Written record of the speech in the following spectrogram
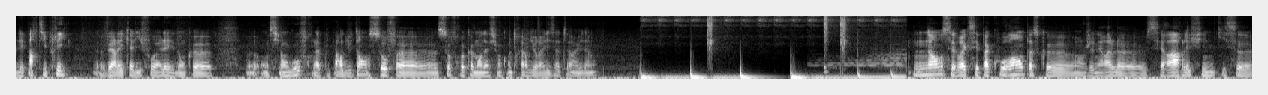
les partis pris vers lesquels il faut aller. Donc euh, on s'y engouffre la plupart du temps, sauf, euh, sauf recommandation contraire du réalisateur évidemment. Non, c'est vrai que c'est pas courant parce que en général euh, c'est rare les films qui se,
